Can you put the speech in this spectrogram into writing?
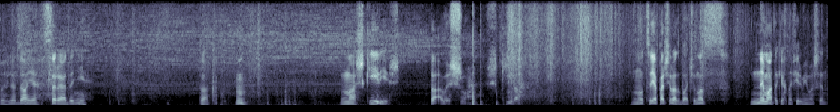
виглядає всередині. Так. М. На шкірі. Та ви що? Шкіра. Ну, це я перший раз бачу. У нас нема таких на фірмі машин.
